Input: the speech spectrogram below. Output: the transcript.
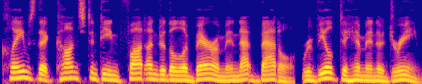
claims that Constantine fought under the Labarum in that battle, revealed to him in a dream.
